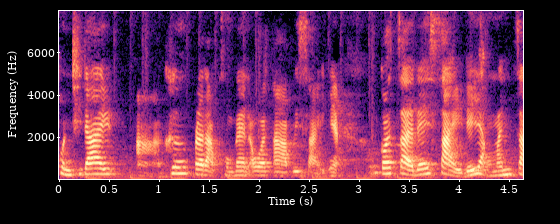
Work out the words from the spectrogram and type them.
คนที่ได้เครื่องประดับของแบรนด์อวตารไปใส่เนี่ยก็จะได้ใส่ได้อย่างมั่นใจ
